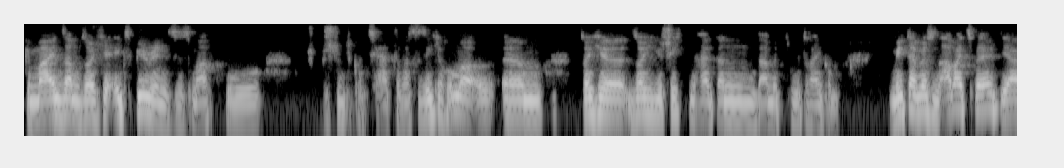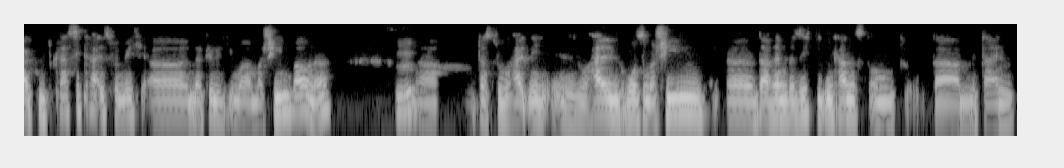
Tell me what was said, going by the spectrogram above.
gemeinsam solche Experiences macht, wo bestimmte Konzerte, was weiß ich auch immer, ähm, solche, solche Geschichten halt dann damit mit reinkommen. Metaverse und Arbeitswelt, ja gut, Klassiker ist für mich äh, natürlich immer Maschinenbau, ne? Mhm. Äh, dass du halt nicht so hallengroße Maschinen äh, darin besichtigen kannst und da mit deinen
